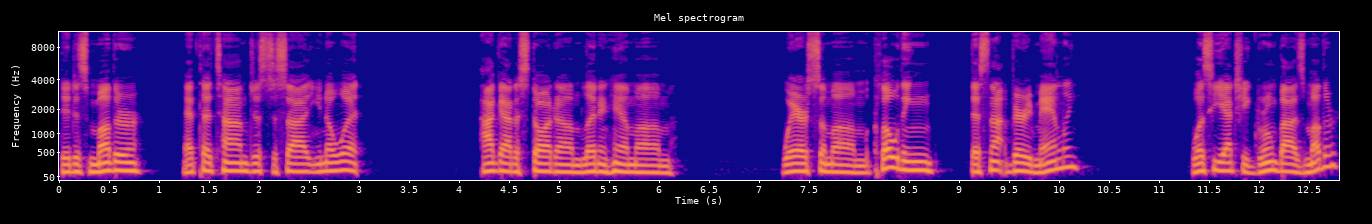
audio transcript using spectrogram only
Did his mother at that time just decide, you know what? I got to start um letting him um wear some um clothing that's not very manly? Was he actually groomed by his mother?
